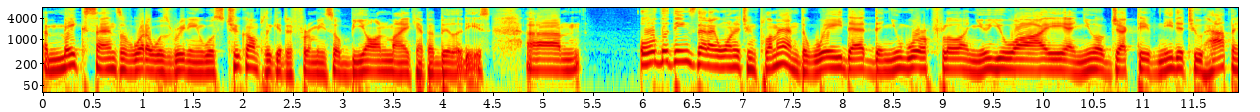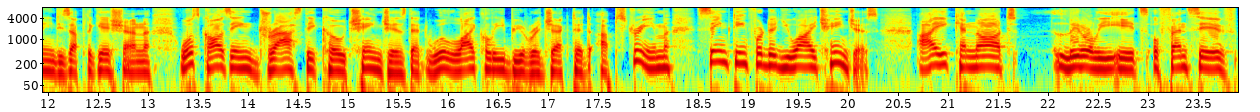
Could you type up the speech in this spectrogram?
uh, make sense of what I was reading was too complicated for me so beyond my capabilities um, all the things that I wanted to implement, the way that the new workflow, a new UI, a new objective needed to happen in this application was causing drastic code changes that will likely be rejected upstream. Same thing for the UI changes. I cannot literally it's offensive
